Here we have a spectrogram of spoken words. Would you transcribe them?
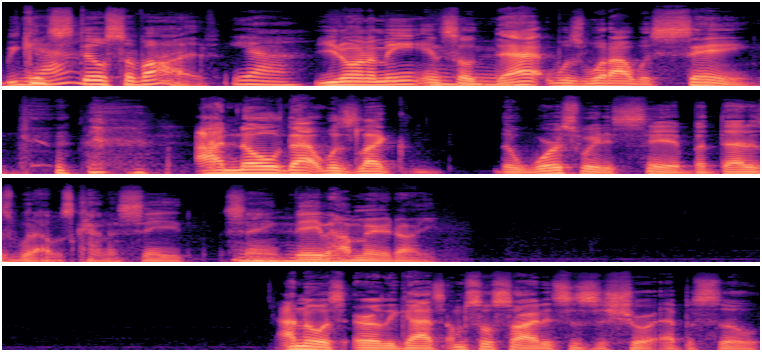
we can Yeah. still survive. yeah You know what I mean? And so that was what I was saying. I know that was like the worst way to say it, but that is what I was kind of saying. Saying, babe, how married are you? I know it's early, guys. I'm so sorry. This is a short episode,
